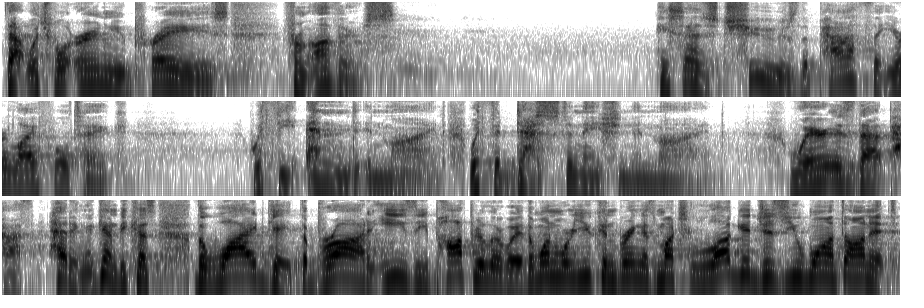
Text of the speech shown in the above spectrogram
that which will earn you praise from others. He says, choose the path that your life will take with the end in mind, with the destination in mind. Where is that path heading? Again, because the wide gate, the broad, easy, popular way, the one where you can bring as much luggage as you want on it,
